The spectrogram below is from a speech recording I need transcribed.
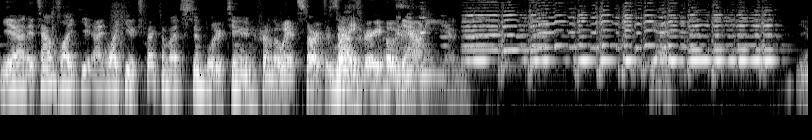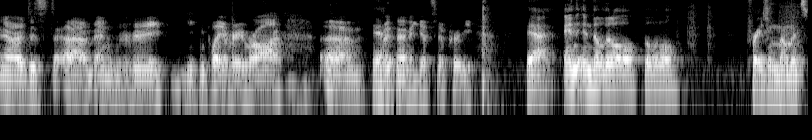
yeah, and it sounds like you, like you expect a much simpler tune from the way it starts. It sounds Right. very hoedowny and you know just um, and very you can play it very raw, um, Yeah. but then it gets so pretty. Yeah, and and the little the little phrasing moments,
